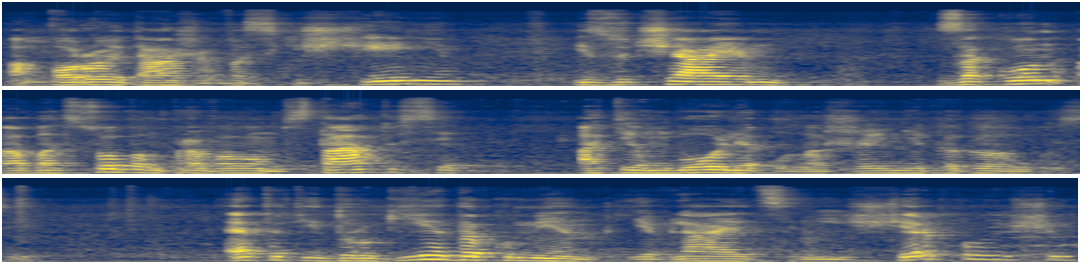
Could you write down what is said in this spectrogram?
а порой даже восхищением, изучаем закон об особом правовом статусе а тем более уложение Гагаузии. Этот и другие документы являются неисчерпывающим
